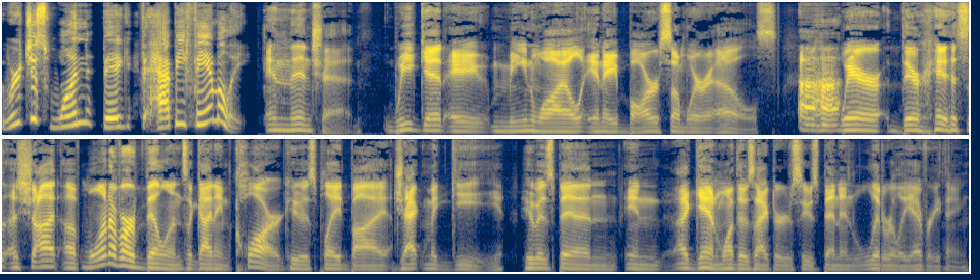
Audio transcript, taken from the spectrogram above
we're just one big happy family. and then Chad, we get a meanwhile in a bar somewhere else. Uh huh. where there is a shot of one of our villains, a guy named Clark, who is played by Jack McGee, who has been in, again, one of those actors who's been in literally everything.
